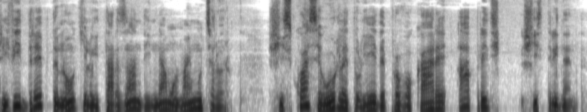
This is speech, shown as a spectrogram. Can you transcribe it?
privi drept în ochii lui Tarzan din neamul maimuțelor și scoase urletul ei de provocare aprit și strident.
